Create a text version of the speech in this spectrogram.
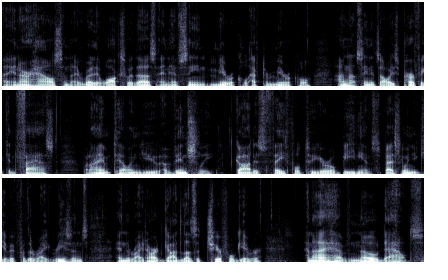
uh, in our house and everybody that walks with us and have seen miracle after miracle. I'm not saying it's always perfect and fast, but I am telling you eventually God is faithful to your obedience, especially when you give it for the right reasons and the right heart. God loves a cheerful giver. And I have no doubts.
